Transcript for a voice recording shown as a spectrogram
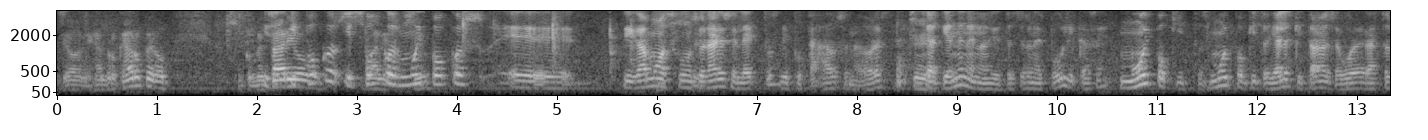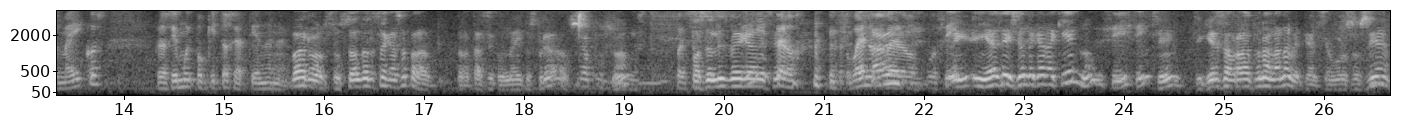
señor Alejandro Caro, pero su comentario... Y, pocos, y pocos muy pocos, eh, digamos, funcionarios electos, diputados, senadores, se atienden en las instituciones públicas. ¿eh? Muy poquitos, muy poquitos. Ya les quitaron el seguro de gastos médicos pero sí muy poquitos se atienden. Bueno, su sueldo les alcanza para tratarse con médicos privados. No, pues, pues, José Luis Vega sí, pero, bueno, pero pues sí. Y, es decisión de cada quien, ¿no? Sí, sí. sí. Si quieres ahorrarte una lana, vete al Seguro Social.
